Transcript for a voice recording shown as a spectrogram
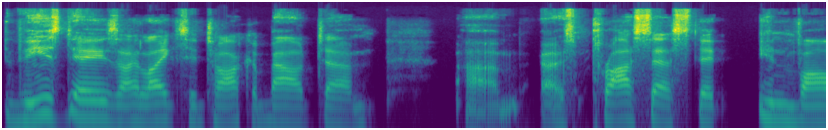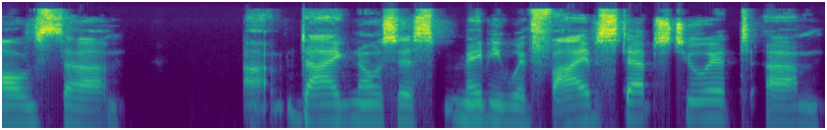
these days I like to talk about um, um, a process that involves uh, diagnosis, maybe with five steps to it. Um,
